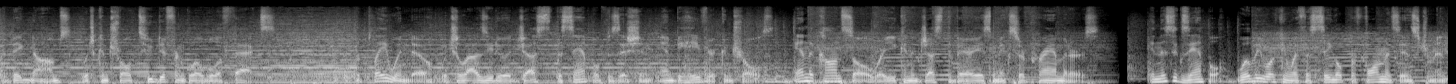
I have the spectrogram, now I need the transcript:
the big knobs, which control two different global effects, the play window, which allows you to adjust the sample position and behavior controls, and the console, where you can adjust the various mixer parameters. In this example, we'll be working with a single performance instrument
